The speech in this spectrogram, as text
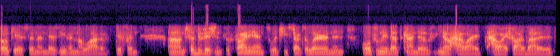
focus. And then there's even a lot of different um, subdivisions of finance, which you start to learn. And ultimately, that's kind of you know how I how I thought about it. It's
